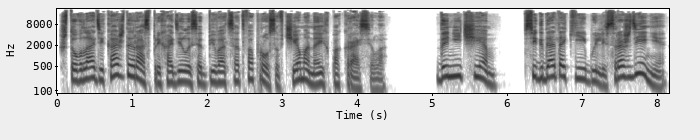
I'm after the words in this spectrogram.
что Владе каждый раз приходилось отбиваться от вопросов, чем она их покрасила. Да ничем, Всегда такие были, с рождения,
